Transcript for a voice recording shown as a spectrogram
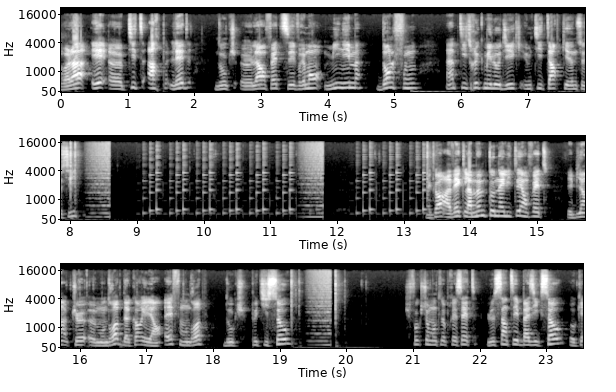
Voilà, et euh, petite harpe LED. Donc euh, là en fait c'est vraiment minime dans le fond. Un petit truc mélodique, une petite harpe qui donne ceci. D'accord Avec la même tonalité en fait, et eh bien que euh, mon drop, d'accord Il est en F mon drop. Donc petit saw. Il faut que je te montre le preset. Le synthé basic saw, ok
